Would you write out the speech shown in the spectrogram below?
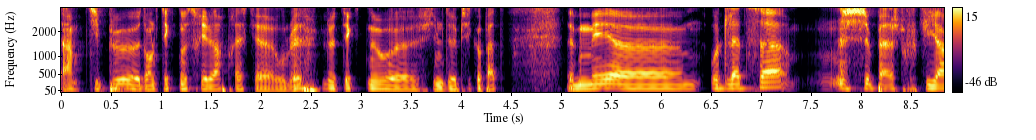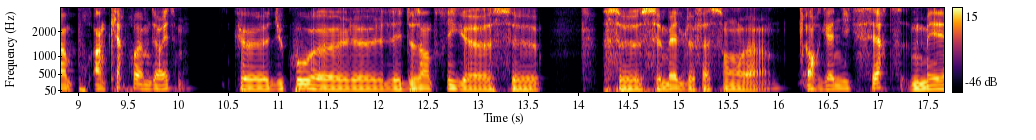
un petit peu dans le techno thriller presque ou le, techno film de psychopathe. Mais au-delà de ça, je sais pas, je trouve qu'il y a un, clair problème de rythme. Que du coup, euh, le- les deux intrigues euh, se, se, se mêlent de façon euh, organique, certes, mais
